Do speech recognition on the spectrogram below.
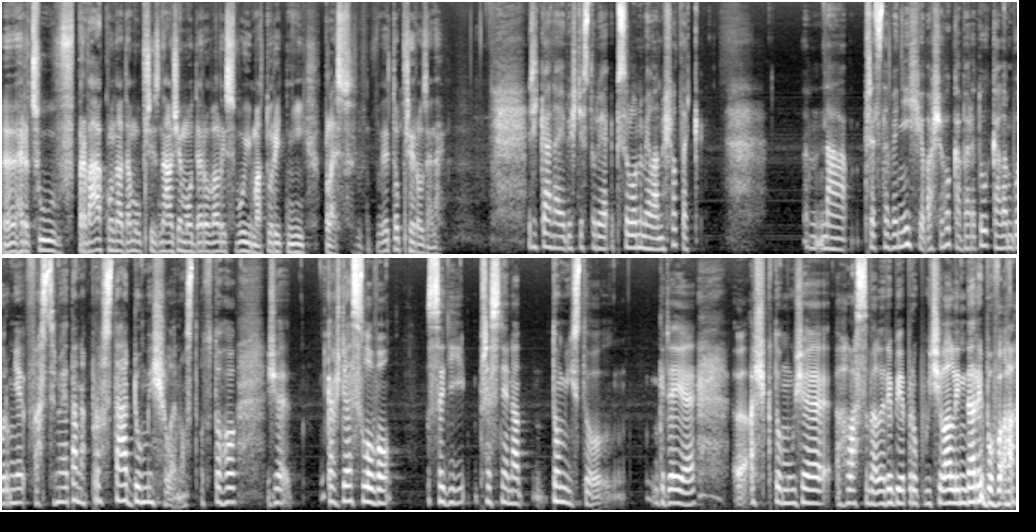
eh, herců v prváku na Damu přizná, že moderovali svůj maturitní ples. Je to přirozené. Říká na jeviště studia Y Milan Šotek na představeních vašeho kabaretu Kalambur mě fascinuje ta naprostá domyšlenost od toho, že každé slovo sedí přesně na to místo, kde je, až k tomu, že hlas velrybě propůjčila Linda Rybová.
